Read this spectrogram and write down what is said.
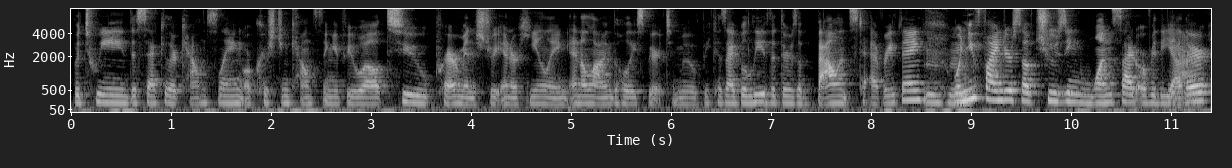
between the secular counseling or Christian counseling, if you will, to prayer ministry, inner healing, and allowing the Holy Spirit to move because I believe that there's a balance to everything. Mm-hmm. When you find yourself choosing one side over the Yeah. other,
